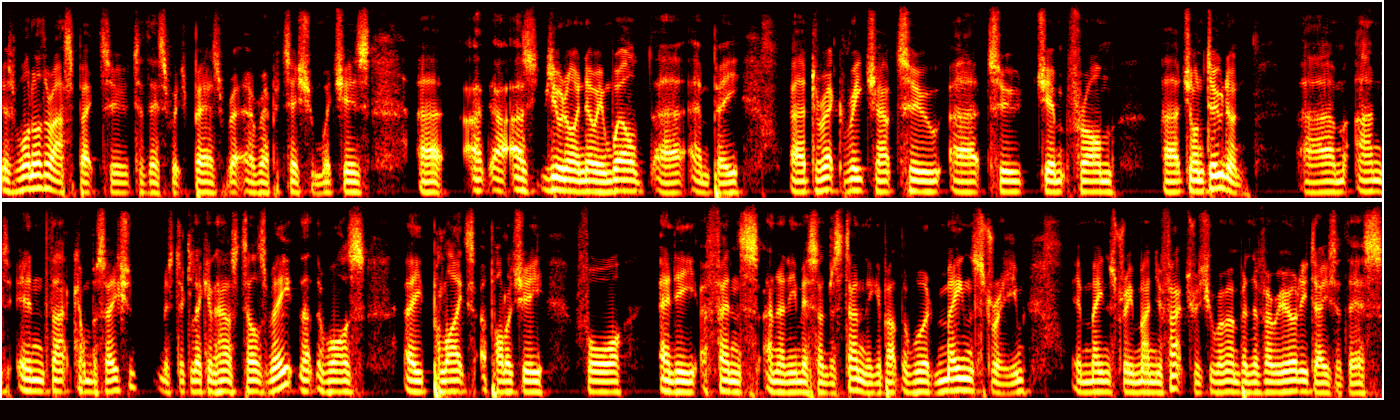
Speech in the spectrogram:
There's one other aspect to, to this which bears re- a repetition, which is, uh, as you and I know him well, uh, MP, uh, direct reach out to uh, to Jim from uh, John Doonan. Um, and in that conversation, Mr. Glickenhaus tells me that there was a polite apology for any offence and any misunderstanding about the word mainstream in mainstream manufacturers. You remember in the very early days of this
